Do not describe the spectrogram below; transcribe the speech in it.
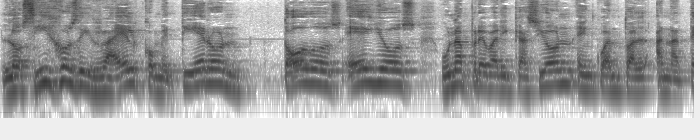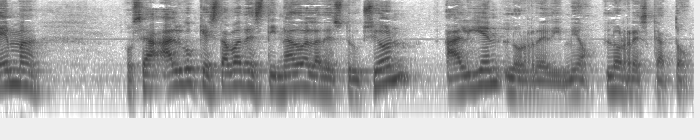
Los hijos de Israel cometieron, todos ellos, una prevaricación en cuanto al anatema o sea, algo que estaba destinado a la destrucción, alguien lo redimió, lo rescató.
